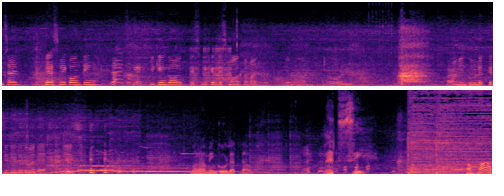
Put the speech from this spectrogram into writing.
Go inside. Yes, may konting. Yeah, it's okay. You can go this we can dismount naman. May mga. No worries. Maraming gulat kasi dito, di ba, De? Yes. Maraming gulat daw. Let's see. Aha!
